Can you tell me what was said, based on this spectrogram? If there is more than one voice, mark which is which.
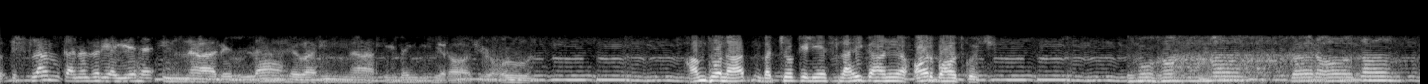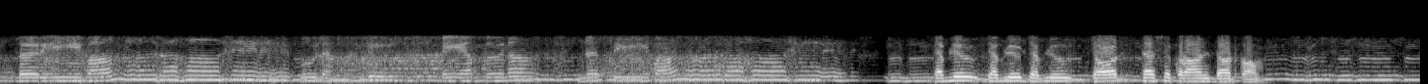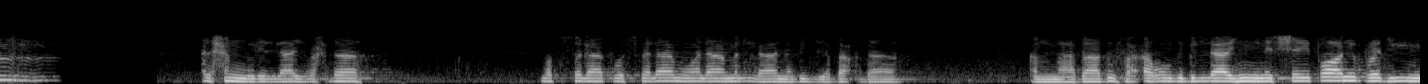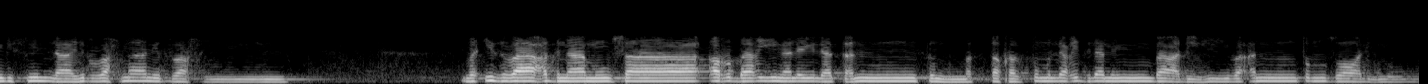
Speaker 1: تو اسلام کا نظریہ یہ ہے
Speaker 2: ہم نات بچوں کے لیے اصلاحی کہانیاں اور بہت کچھ۔
Speaker 3: محمد روزہ قریب آ رہا ہے بلندی میں اپنا نصیب آ رہا ہے۔
Speaker 2: ڈبلو
Speaker 4: الحمد لله وحده، والصلاة والسلام على من لا نبي بعده. أما بعد، فأعوذ بالله من الشيطان الرجيم، بسم الله الرحمن الرحيم. وإذ واعدنا موسى أربعين ليلة، ثم اتخذتم العدل من بعده، وأنتم ظالمون.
